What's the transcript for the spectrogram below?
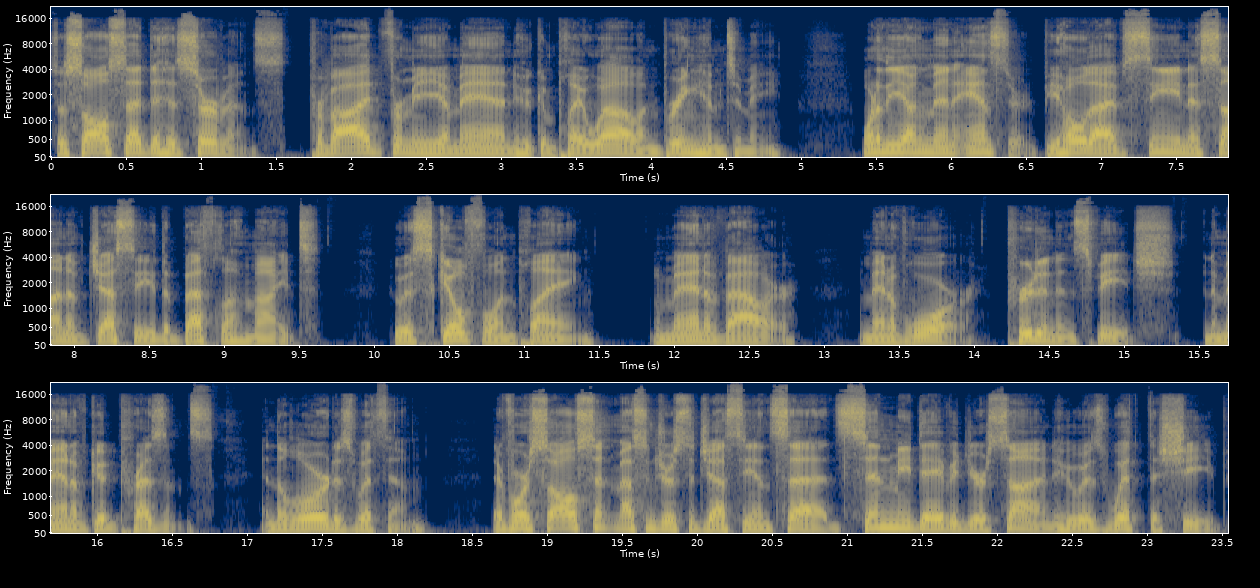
So Saul said to his servants, Provide for me a man who can play well, and bring him to me. One of the young men answered, Behold, I have seen a son of Jesse the Bethlehemite, who is skillful in playing, a man of valor, a man of war, prudent in speech, and a man of good presence, and the Lord is with him. Therefore Saul sent messengers to Jesse and said, Send me David your son, who is with the sheep.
